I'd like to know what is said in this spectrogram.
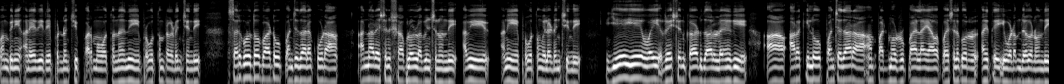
పంపిణీ అనేది రేపటి నుంచి ప్రారంభమవుతున్నది ప్రభుత్వం ప్రకటించింది. సరుకులతో పాటు పంచదార కూడా అన్న రేషన్ షాపులో లభించనుంది. అవి అని ప్రభుత్వం వెల్లడించింది. ఏఏవై రేషన్ కార్డుదారులకి అర కిలో పంచదార పదమూడు రూపాయల యాభై పైసలకు అయితే ఇవ్వడం జరగనుంది.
